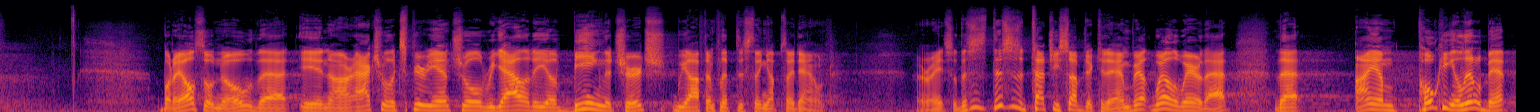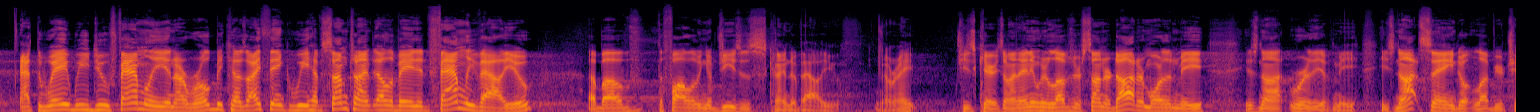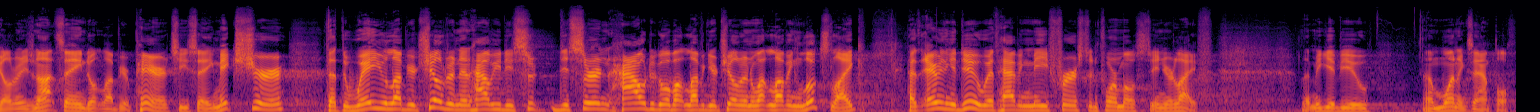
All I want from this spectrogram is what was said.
But I also know that in our actual experiential reality of being the church, we often flip this thing upside down. All right, so this is, this is a touchy subject today. I'm well aware of that, that I am poking a little bit at the way we do family in our world because I think we have sometimes elevated family value above the following of Jesus kind of value. All right? Jesus carries on. Anyone who loves their son or daughter more than me is not worthy of me. He's not saying don't love your children. He's not saying don't love your parents. He's saying make sure that the way you love your children and how you discern how to go about loving your children and what loving looks like has everything to do with having me first and foremost in your life. Let me give you um, one example.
